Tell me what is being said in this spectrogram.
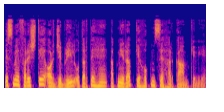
اس میں فرشتے اور جبریل اترتے ہیں اپنی رب کے حکم سے ہر کام کے لیے۔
